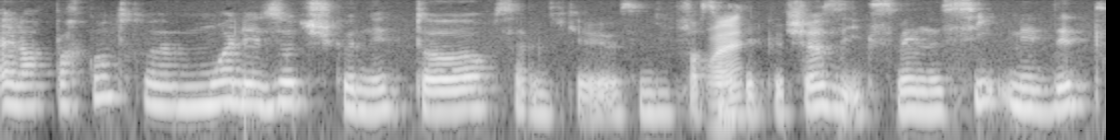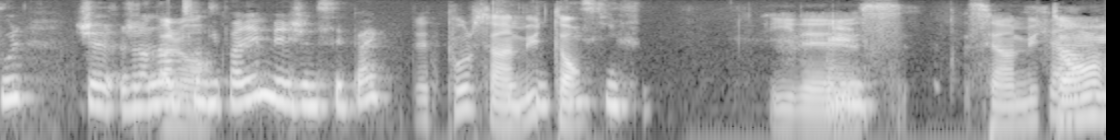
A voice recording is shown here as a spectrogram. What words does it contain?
Alors, par contre, euh, moi, les autres, je connais Thor, ça me dit, que- ça me dit forcément Ouais. quelque chose, X-Men aussi, mais Deadpool, je- j'en ai Alors. entendu parler, mais je ne sais pas. Deadpool, c'est un mutant. Fait Il est, Oui. C'est un mutant.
